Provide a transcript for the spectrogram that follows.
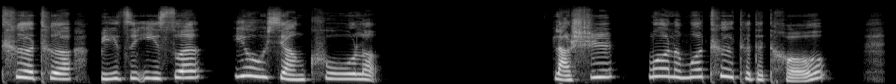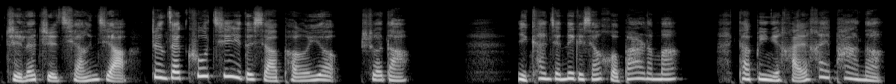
特特鼻子一酸。又想哭了。老师摸了摸特特的头，指了指墙角正在哭泣的小朋友，说道：“你看见那个小伙伴了吗？他比你还害怕呢。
